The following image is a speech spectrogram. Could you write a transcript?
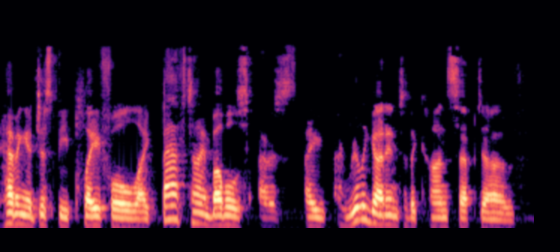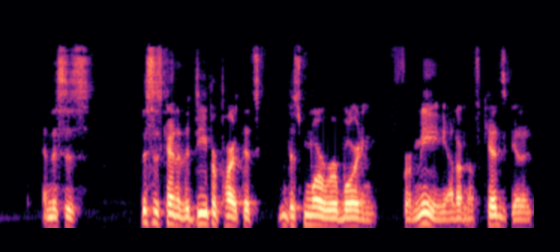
having it just be playful, like bath time bubbles, I was I, I really got into the concept of, and this is this is kind of the deeper part that's that's more rewarding for me. I don't know if kids get it,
